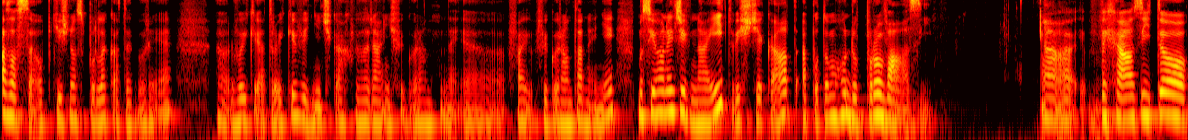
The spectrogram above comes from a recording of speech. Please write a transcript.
a zase obtížnost podle kategorie. Dvojky a trojky v jedničkách vyhledání figurant ne, figuranta není. Musí ho nejdřív najít, vyštěkat a potom ho doprovází. A vychází to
